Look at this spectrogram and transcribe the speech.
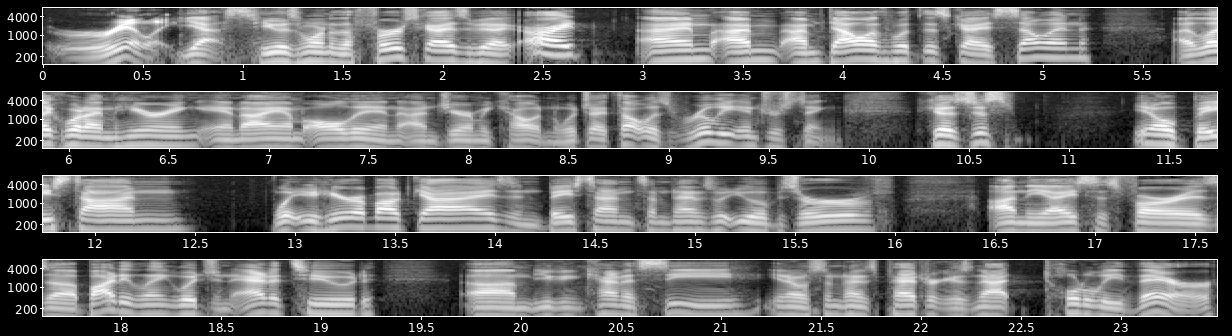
really, Yes, he was one of the first guys to be like, "All right, I'm I'm I'm down with what this guy's selling. I like what I'm hearing, and I am all in on Jeremy Colliton," which I thought was really interesting because just you know, based on what you hear about guys and based on sometimes what you observe on the ice as far as uh, body language and attitude, um, you can kind of see, you know, sometimes Patrick is not totally there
